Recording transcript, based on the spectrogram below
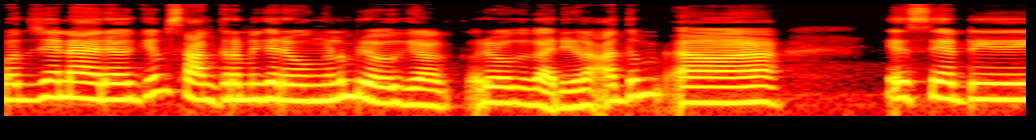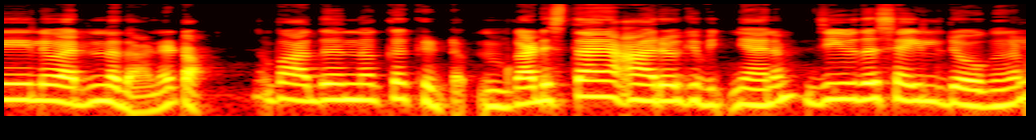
പൊതുജനാരോഗ്യം പൊതുജന സാംക്രമിക രോഗങ്ങളും രോഗ രോഗകാരികളും. അതും എസ് സി ആർ ടിയിൽ വരുന്നതാണ് കേട്ടോ. അപ്പോൾ അതിൽ നിന്നൊക്കെ കിട്ടും. നമുക്ക് അടിസ്ഥാന ആരോഗ്യ വിജ്ഞാനം ജീവിതശൈലി രോഗങ്ങൾ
